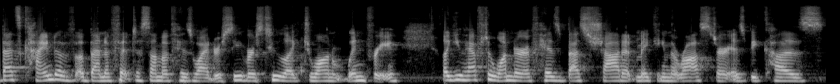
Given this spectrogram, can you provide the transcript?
that's kind of a benefit to some of his wide receivers too, like Juwann Winfree. Like you have to wonder if his best shot at making the roster is because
